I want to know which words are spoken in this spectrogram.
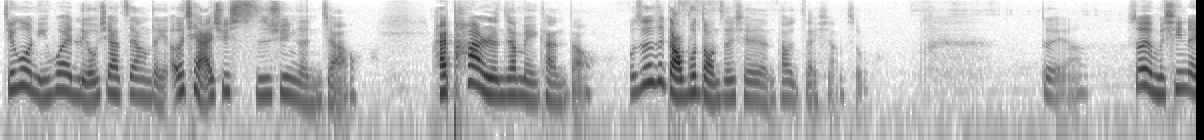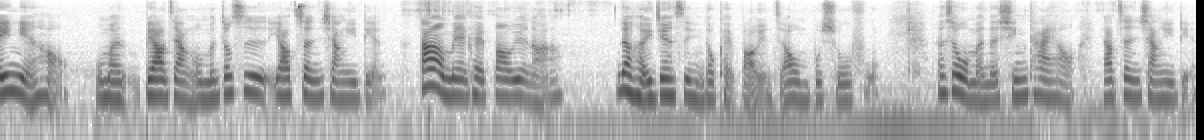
结果你会留下这样的，而且还去私讯人家，还怕人家没看到？我真是搞不懂这些人到底在想什么。对啊，所以我们新的一年哈，我们不要这样，我们就是要正向一点。当然，我们也可以抱怨啊，任何一件事情都可以抱怨，只要我们不舒服。但是我们的心态哈，要正向一点。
